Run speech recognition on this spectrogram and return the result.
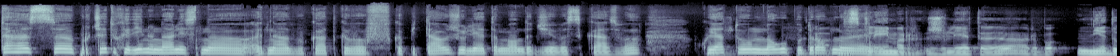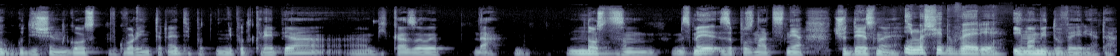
Да, аз прочетох един анализ на една адвокатка в Капитал, Жулиета Мандаджиева се казва, която много подробно а, е... Дисклеймър, Жулиета, рабо... ние дългогодишен гост в Говори Интернет и под... ни подкрепя, бих казал е да, доста съм, сме запознати с нея. Чудесно е. Имаш и доверие. Имам и доверие, да.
